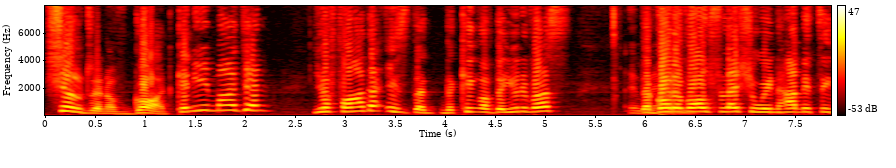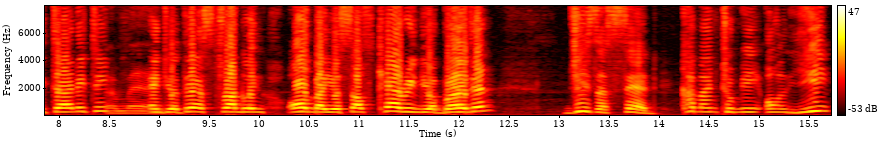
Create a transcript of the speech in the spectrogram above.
children of God. Can you imagine? Your Father is the, the King of the universe the God of all flesh who inhabits eternity, Amen. and you're there struggling all by yourself, carrying your burden. Jesus said, Come unto me, all ye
